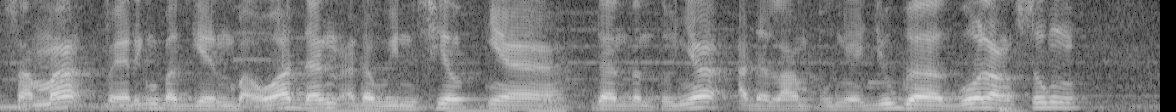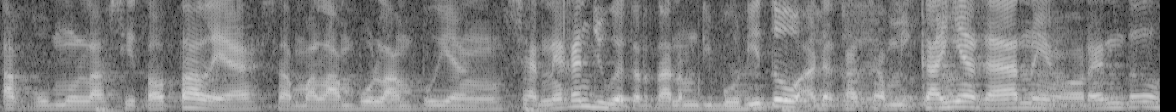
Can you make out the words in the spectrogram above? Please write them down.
Sama fairing bagian bawah dan ada windshieldnya. Dan tentunya ada lampunya juga. Gue langsung akumulasi total ya sama lampu-lampu yang sennya kan juga tertanam di bodi tuh. Ada kaca mikanya kan yang oranye tuh.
